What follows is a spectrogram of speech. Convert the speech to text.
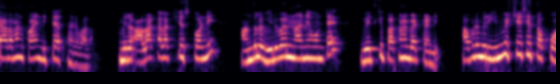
చాలా మంది కాయిన్ ఇచ్చేస్తున్నారు ఇవాళ. మీరు అలా కలెక్ట్ చేసుకోండి అందులో విలువైన నాణ్యం ఉంటే వెతికి పక్కన పెట్టండి. అప్పుడు మీరు ఇన్వెస్ట్ చేసే తక్కువ.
